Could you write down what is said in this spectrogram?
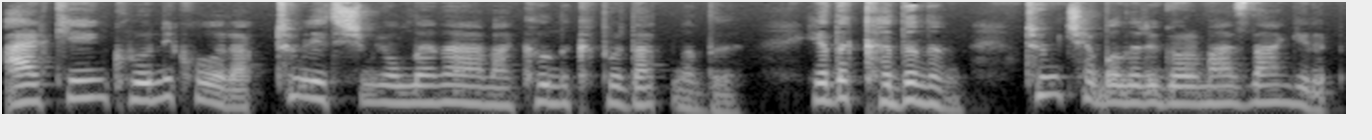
erkeğin kronik olarak tüm iletişim yollarına rağmen kılını kıpırdatmadığı ya da kadının tüm çabaları görmezden gelip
